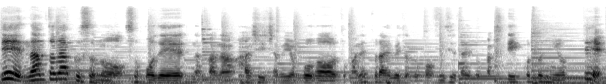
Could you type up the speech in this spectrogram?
で、なんとなくその、そこで、なんかな、発信者の横側とかね、プライベートとかを見せたりとかしていくことによって、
